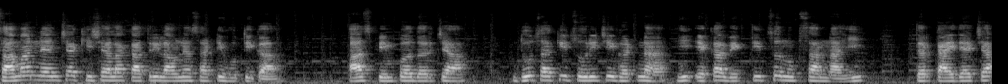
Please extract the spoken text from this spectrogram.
सामान्यांच्या खिशाला कात्री लावण्यासाठी होती का? आज पिंपळदरच्या दुचाकी चोरीची घटना ही एका व्यक्तीचं नुकसान नाही तर कायद्याच्या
